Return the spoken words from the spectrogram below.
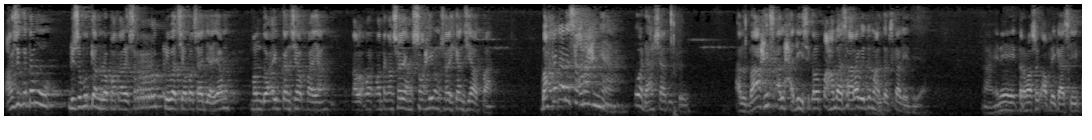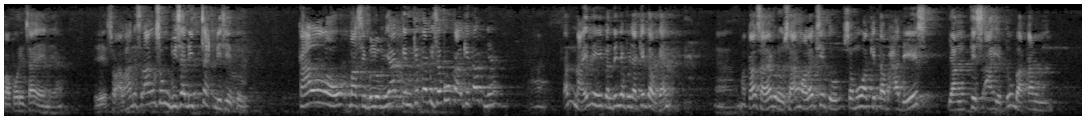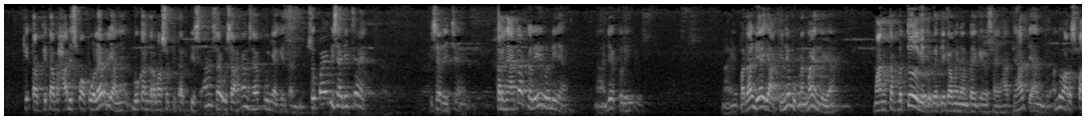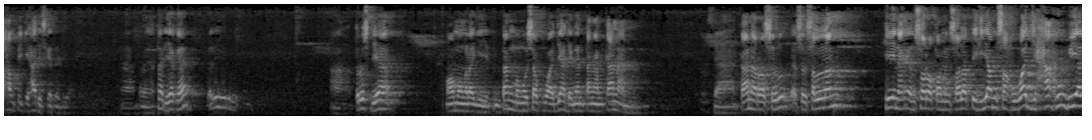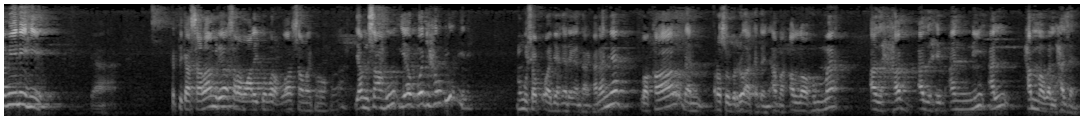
Langsung ketemu disebutkan berapa kali seret riwayat siapa saja yang mendoaibkan siapa yang kalau katakan saya yang sahih mensahihkan siapa. Bahkan ada sarahnya. Wah dahsyat itu. Al-Bahis Al-Hadis. Kalau paham bahasa Arab itu mantap sekali itu ya. Nah, ini termasuk aplikasi favorit saya ini ya. Jadi soal hadis langsung bisa dicek di situ. Kalau masih belum yakin, kita bisa buka kitabnya. Nah, kan, nah ini pentingnya punya kitab kan. Maka saya berusaha ngoleksi itu semua kitab hadis yang tisah itu bahkan kitab-kitab hadis populer yang bukan termasuk kitab tisah saya usahakan saya punya kitabnya supaya bisa dicek. Bisa dicek. Ternyata keliru dia. Nah, dia keliru. Nah, ini padahal dia yakinnya bukan main tuh ya. Mantap betul gitu ketika menyampaikan ke saya. Hati-hati antum. Antum harus paham fikih hadis kata dia. Nah, ternyata dia kan keliru. Nah, terus dia ngomong lagi tentang mengusap wajah dengan tangan kanan. Ya, karena Rasul Sallam hina insarafa min salatihi yamsahu wajhahu biyaminihi. Ya. Ketika salam dia assalamualaikum warahmatullahi wabarakatuh. Yamsahu ya wajhahu biyaminihi mengusap wajahnya dengan tangan kanannya wakal dan Rasul berdoa katanya apa Allahumma alhab alhib anni al hamma wal hazan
